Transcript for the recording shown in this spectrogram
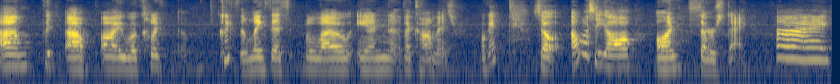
um, put, uh, I will click click the link that's below in the comments Okay, so I will see y'all on Thursday. Bye.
